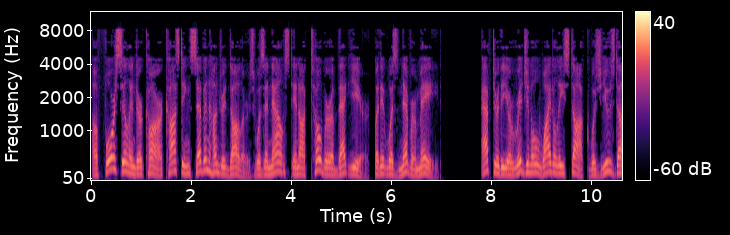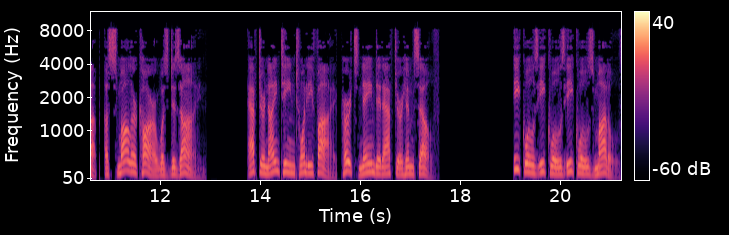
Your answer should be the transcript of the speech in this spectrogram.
A four-cylinder car costing $700 was announced in October of that year, but it was never made. After the original Whiteley stock was used up, a smaller car was designed. After 1925, Hertz named it after himself. Models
